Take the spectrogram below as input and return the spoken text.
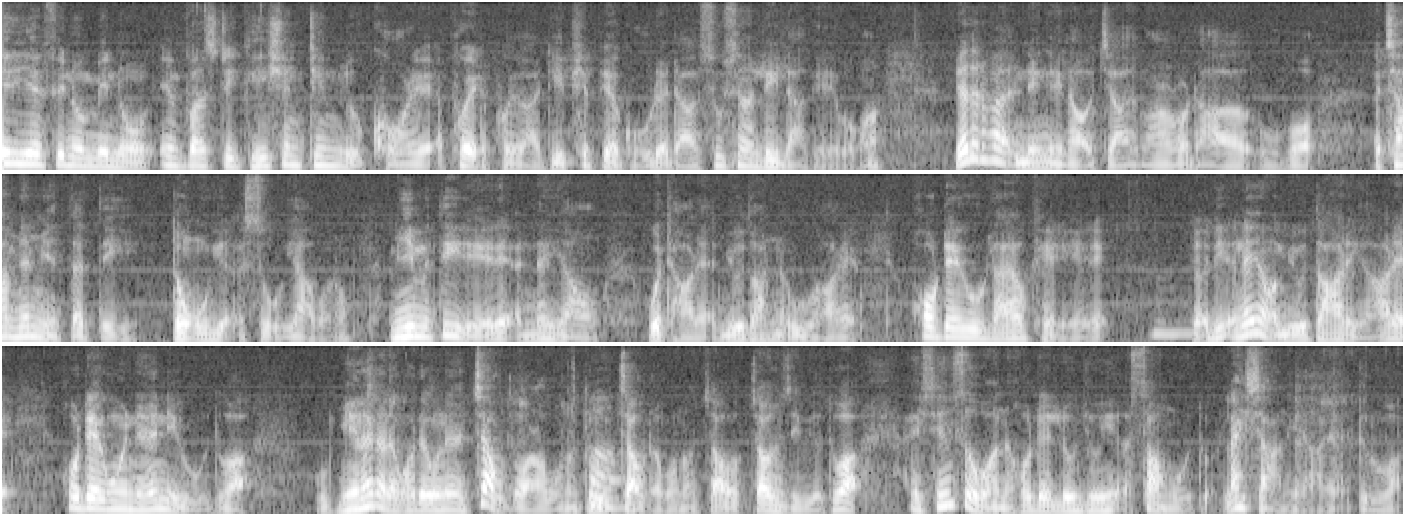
Area Phenomenon Investigation Team လို့ခေါ်တဲ့အဖွဲ့တစ်ဖွဲ့ကဒီဖြစ်ပျက်ကိုတဲ့ဒါစူးစမ်းလေ့လာခဲ့တယ်ပေါ့ကွာ ရတဲ့ဘက်အနေငယ်လောက်အကြာမှာတော့ဒါဟိုပေါ့အခြားမျက်မြင်သက်သေ၃ဦးရဲ့အဆိုအရပေါ့နော်အမည်မသိတယ်တဲ့အနက်ရောင်ဝတ်ထားတဲ့အမျိုးသား2ဦးဟာတဲ့ဟိုတယ်ကိုလာရောက်ခဲ့တယ်တဲ့ဒီအနက်ရောင်အမျိုးသားတွေကတဲ့ဟိုတယ်ဝန်ထမ်းတွေကိုသူကဟိုမြင်လိုက်တာနဲ့ဟိုတယ်ဝန်ထမ်းကြောက်သွားတာပေါ့နော်သူတို့ကြောက်တာပေါ့နော်ကြောက်ကြောက်ရင်စီပြီးတော့သူကအဲရှင်းစော်ပါနဲ့ဟိုတယ်လုံခြုံရေးအဆောင်ကိုသူလိုက်ရှာနေတာတဲ့သူတို့ကဟော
